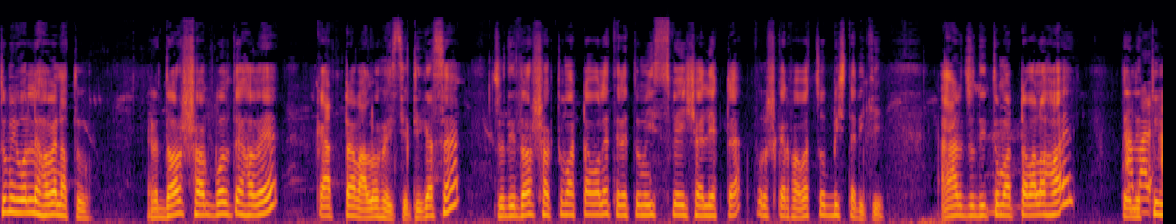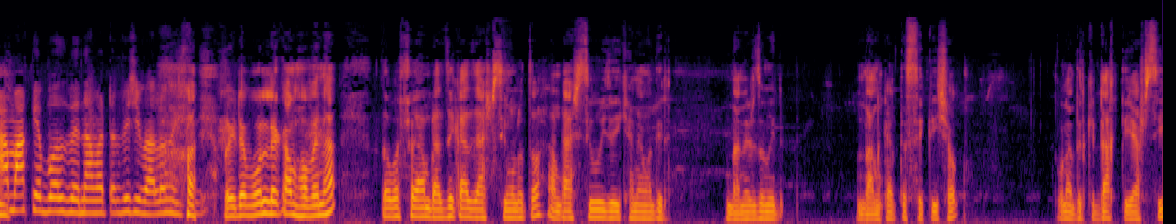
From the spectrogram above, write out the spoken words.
তুমি বললে হবে না তো। এটা দর্শক বলতে হবে কারটা ভালো হয়েছে ঠিক আছে? যদি দর্শক তোমারটা বলে তাহলে তুমি স্পেশালি একটা পুরস্কার পাবা চব্বিশ তারিখে। আর যদি তোমারটা ভালো হয় তাহলে তুমি আমাকে বলবেন আমারটা বেশি ভালো হয়েছে। ওইটা বললে কাম হবে না। তো অবশ্যই আমরা যে কাজে আসছি মূলত আমরা আসছি ওই যে ওইখানে আমাদের ধানের জমির ধান কাটতেছে কৃষক। ওনাদেরকে ডাকতে আসছি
